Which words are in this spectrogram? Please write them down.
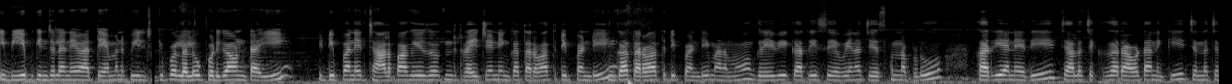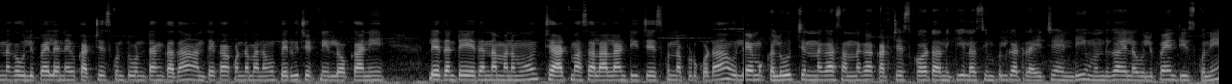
ఈ బియ్యపు గింజలు అనేవి ఆ తేమని పీల్చి పొల్లలు పొడిగా ఉంటాయి. ఈ టిప్ అనేది చాలా బాగా యూజ్ అవుతుంది. ట్రై చేయండి. ఇంకా తర్వాత టిప్ అండి. ఇంకా తర్వాత టిప్ అండి. మనము గ్రేవీ కర్రీస్ ఏవైనా చేసుకున్నప్పుడు కర్రీ అనేది చాలా చిక్కగా రావడానికి చిన్న చిన్నగా ఉల్లిపాయలు అనేవి కట్ చేసుకుంటూ ఉంటాం కదా. అంతేకాకుండా మనము పెరుగు చట్నీలో కానీ లేదంటే ఏదన్నా మనము చాట్ మసాలా అలాంటివి చేసుకున్నప్పుడు కూడా ఉల్లిపాయ ముక్కలు చిన్నగా సన్నగా కట్ చేసుకోవడానికి ఇలా సింపుల్గా ట్రై చేయండి. ముందుగా ఇలా ఉల్లిపాయను తీసుకుని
